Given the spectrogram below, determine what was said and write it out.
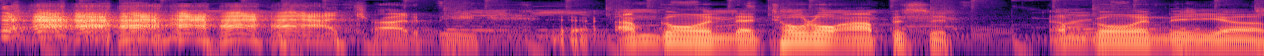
I try to be. I'm going the total opposite. I'm What? going the uh,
